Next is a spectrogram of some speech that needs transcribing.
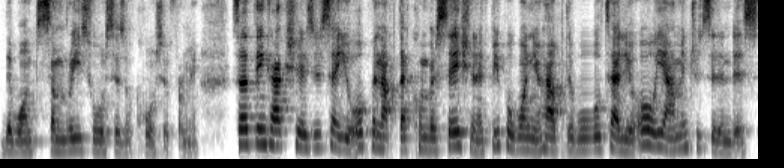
they want some resources or courses from you so i think actually as you say you open up that conversation if people want your help they will tell you oh yeah i'm interested in this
